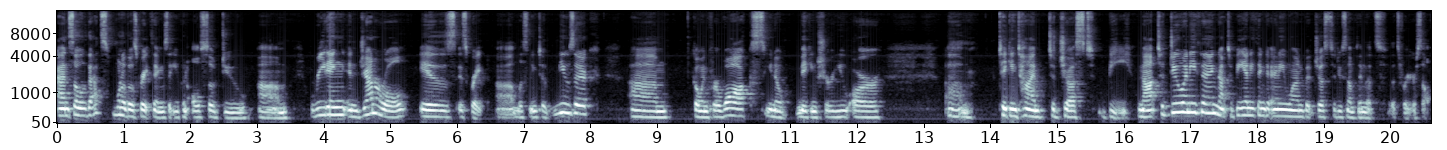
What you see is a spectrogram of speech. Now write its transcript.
And so that's one of those great things that you can also do. Um, reading in general is is great. Um, listening to music, um, going for walks, you know, making sure you are um, taking time to just be, not to do anything, not to be anything to anyone, but just to do something that's that's for yourself.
